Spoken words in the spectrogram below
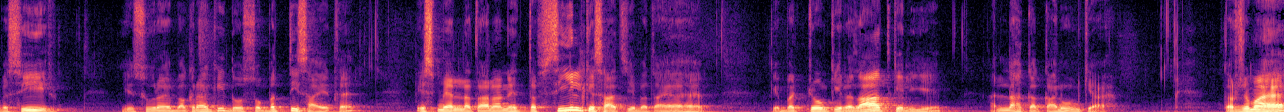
بصير۔ یہ سورہ بقرہ کی دو سو بتیس آیت ہے۔ اس میں اللہ تعالیٰ نے تفصیل کے ساتھ یہ بتایا ہے کہ بچوں کی رضاعت کے لیے اللہ کا قانون کیا ہے۔ ترجمہ ہے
